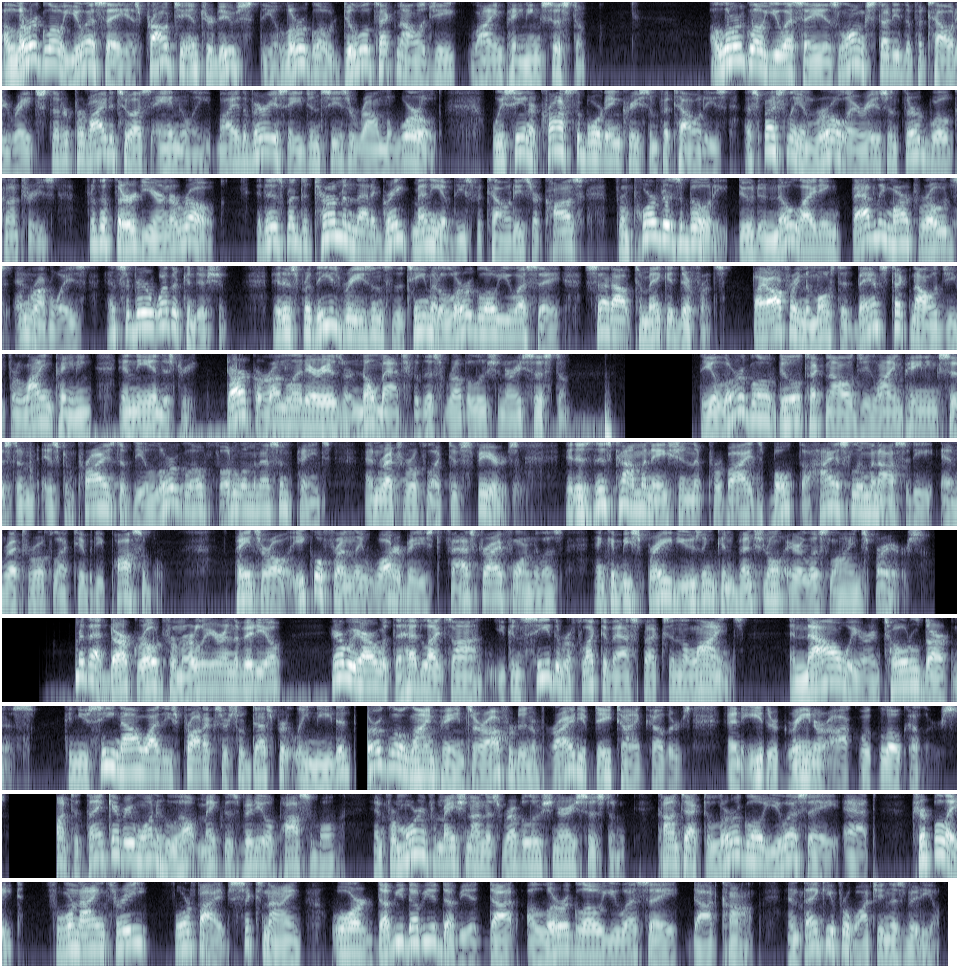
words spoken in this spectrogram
AllureGlow USA is proud to introduce the AllureGlow Dual Technology Line Painting System. AllureGlow USA has long studied the fatality rates that are provided to us annually by the various agencies around the world. We've seen across the board increase in fatalities, especially in rural areas and third world countries, for the third year in a row. It has been determined that a great many of these fatalities are caused from poor visibility due to no lighting, badly marked roads and runways, and severe weather conditions. It is for these reasons the team at AllureGlow USA set out to make a difference by offering the most advanced technology for line painting in the industry. Dark or unlit areas are no match for this revolutionary system. The AllureGlow Dual Technology Line Painting System is comprised of the AllureGlow photoluminescent paints and retroreflective spheres. It is this combination that provides both the highest luminosity and retroreflectivity possible. The paints are all eco-friendly, water-based, fast-dry formulas and can be sprayed using conventional airless line sprayers. Remember that dark road from earlier in the video? Here we are with the headlights on. You can see the reflective aspects in the lines. And now we are in total darkness. Can you see now why these products are so desperately needed? Glow line paints are offered in a variety of daytime colors and either green or aqua glow colors. I want to thank everyone who helped make this video possible and for more information on this revolutionary system, contact AllureGlow USA at 888-493-4569 or www.allureglowusa.com and thank you for watching this video.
